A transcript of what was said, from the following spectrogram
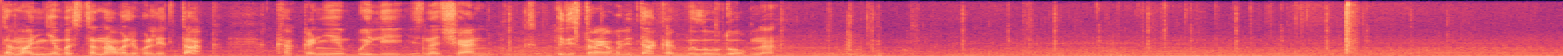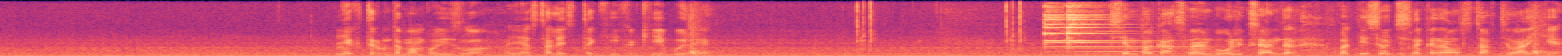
Дома не восстанавливали так, как они были изначально. Перестраивали так, как было удобно. Некоторым домам повезло, они остались такие, какие были. Всем пока, с вами был Александр. Подписывайтесь на канал, ставьте лайки.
